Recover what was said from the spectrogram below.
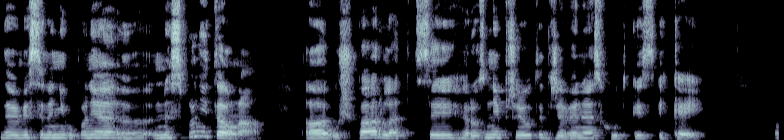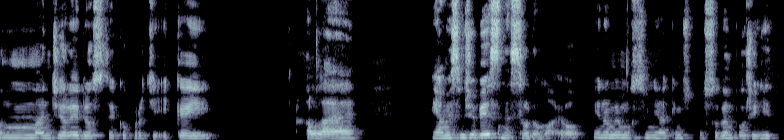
nevím, jestli není úplně eh, nesplnitelná, ale už pár let si hrozně přeju ty dřevěné schůdky z IKEA. On manžel je dost jako proti IKEA, ale já myslím, že by je snesl doma, jo? Jenom je musím nějakým způsobem pořídit.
